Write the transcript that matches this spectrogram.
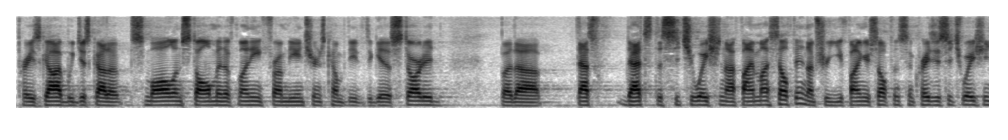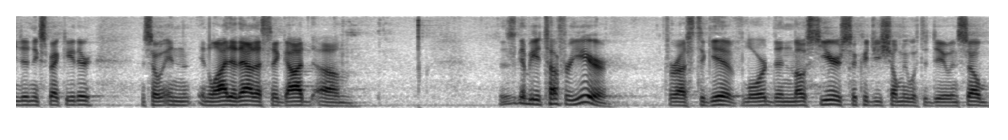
praise God, we just got a small installment of money from the insurance company to get us started. But uh, that's, that's the situation I find myself in. I'm sure you find yourself in some crazy situation you didn't expect either. And so, in, in light of that, I said, God, um, this is going to be a tougher year for us to give, Lord, than most years. So, could you show me what to do? And so,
